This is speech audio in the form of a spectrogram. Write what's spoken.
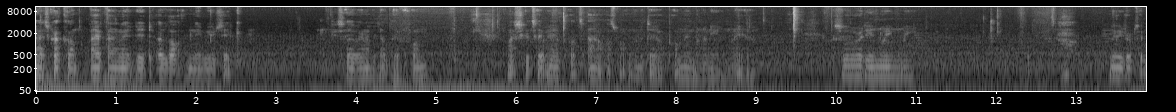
let's crack on. I've downloaded a lot of new music so we're gonna have a little bit of fun. I'm actually gonna take my AirPods out, that's what I'm gonna do, I'll put them in when I need them later. It's already annoying me. no, Nearly dropped it.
